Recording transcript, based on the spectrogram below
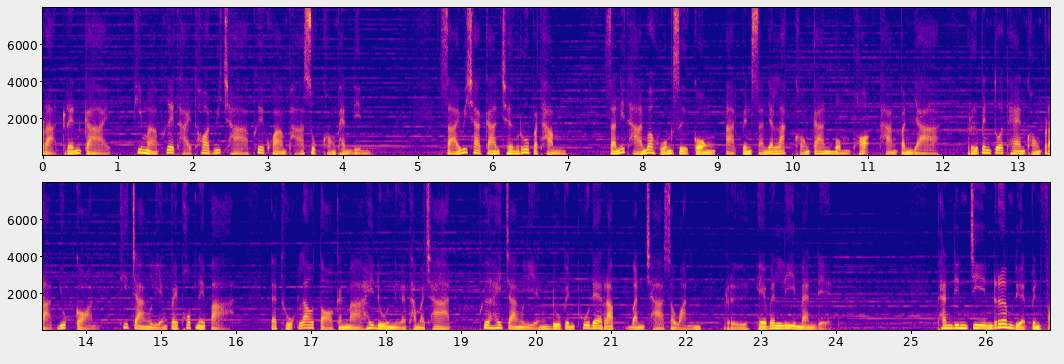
ปราชญ์เร้นกาย ที่มาเพื่อถ่ายทอดวิชาเพื่อความผาสุกของแผ่นดิน สายวิชาการเชิงรูปธรรม สันนิษฐานว่าหวงสื่อกงอาจเป็นสัญลักษณ์ของการบ่มเพาะทางปัญญา หรือเป็นตัวแทนของปราชญ์ยุคก่อน ที่จางเหลียงไปพบในป่า แต่ถูกเล่าต่อกันมาให้ดูเหนือธรรมชาติ เพื่อให้จางเหลียงดูเป็นผู้ได้รับบัญชาสวรรค์ หรือ Heavenly Mandate แผ่นดินจีนเริ่มเดือดเป็นไฟ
